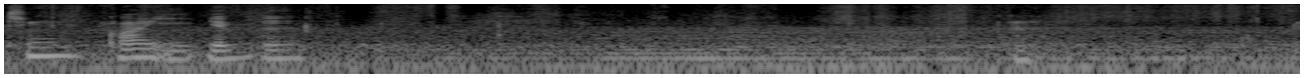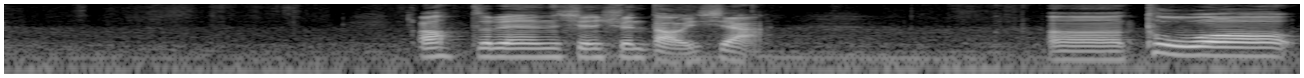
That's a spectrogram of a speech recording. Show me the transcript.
情快一点。好，这边先宣导一下。呃，兔窝，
